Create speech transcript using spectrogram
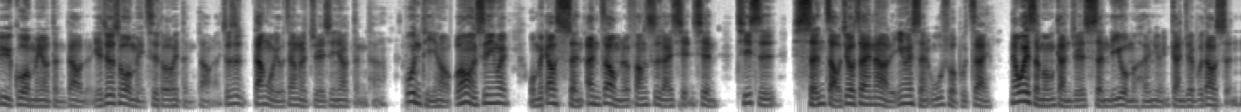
遇过没有等到的，也就是说我每次都会等到了。就是当我有这样的决心要等他，问题哈，往往是因为我们要神按照我们的方式来显现，其实神早就在那里，因为神无所不在。那为什么我们感觉神离我们很远，感觉不到神？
